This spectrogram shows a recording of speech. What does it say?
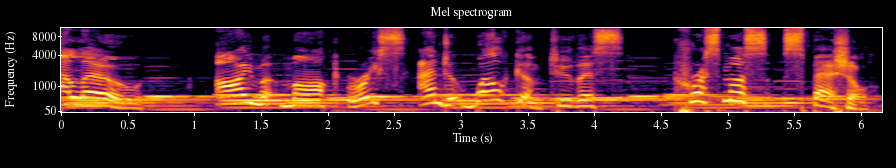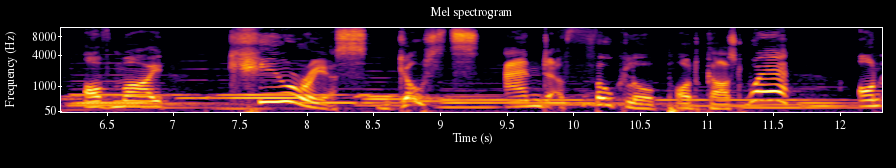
hello. I'm Mark Rees, and welcome to this Christmas special of my curious ghosts and folklore podcast, where on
